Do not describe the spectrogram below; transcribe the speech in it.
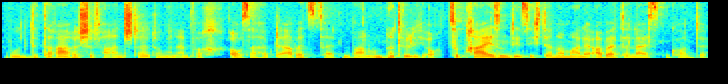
wo literarische Veranstaltungen einfach außerhalb der Arbeitszeiten waren und natürlich auch zu Preisen, die sich der normale Arbeiter leisten konnte.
